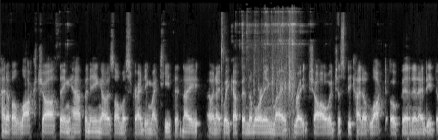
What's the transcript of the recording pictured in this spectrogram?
kind of a lockjaw thing happening. I was almost grinding my teeth at night. When i'd wake up in the morning my right jaw would just be kind of locked open and i'd need to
